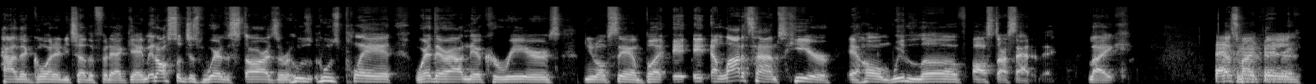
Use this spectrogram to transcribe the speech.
how they're going at each other for that game, and also just where the stars are, who's who's playing, where they're out in their careers. You know what I'm saying? But it, it a lot of times here at home we love All Star Saturday. Like That's, That's my favorite. favorite.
